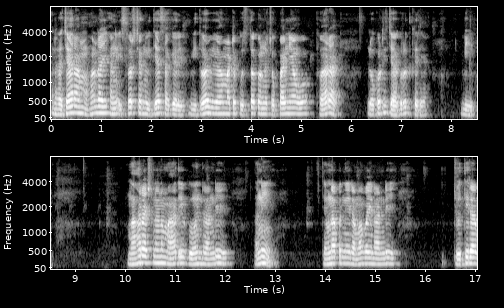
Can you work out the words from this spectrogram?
રાજારામ મોહનરાય અને ઈશ્વરચંદ વિદ્યાસાગરે વિધવા વિવાહ માટે પુસ્તકો ચોપાનિયાઓ દ્વારા લોકોને જાગૃત કર્યા. બે. મહારાષ્ટ્રના મહાદેવ ગોવિંદ રાંડે અને તેમના પત્ની રમાબાઈ રાંડે, જ્યોતિરાવ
